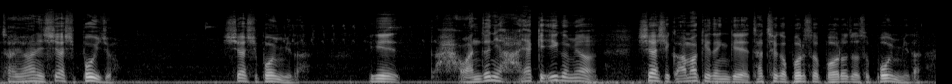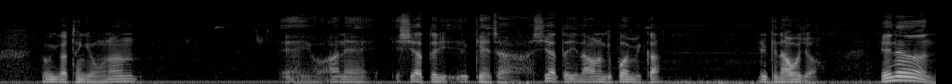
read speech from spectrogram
자, 요 안에 씨앗이 보이죠? 씨앗이 보입니다. 이게 하- 완전히 하얗게 익으면 씨앗이 까맣게 된 게 자체가 벌써 벌어져서 보입니다. 여기 같은 경우는 예, 요 안에 씨앗들이 이렇게 자 씨앗들이 나오는 게 보입니까? 이렇게 나오죠. 얘는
